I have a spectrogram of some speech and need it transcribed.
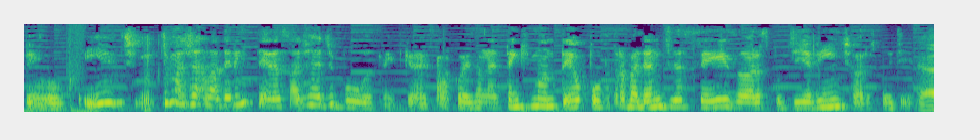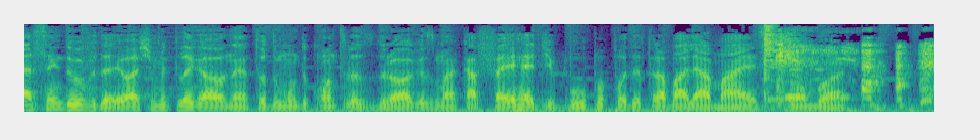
bem louco. E tinha uma geladeira inteira só de Red Bull, assim, porque é aquela coisa, né? Tem que manter o povo trabalhando 16 horas por dia, 20 horas por dia. É, sem dúvida. Eu acho muito legal, né? Todo mundo contra as drogas, mas café e Red Bull pra poder trabalhar mais. Vambora.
